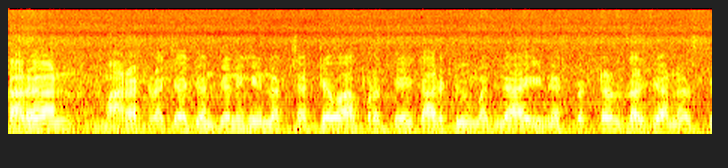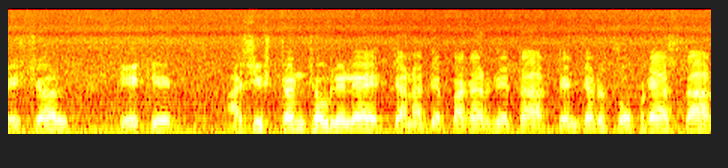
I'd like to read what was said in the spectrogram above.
कारण महाराष्ट्राच्या जनतेने हे लक्षात ठेवा प्रत्येक आर टी ओमधल्या इन्स्पेक्टर दर्जानं स्पेशल एक एक असिस्टंट ठेवलेले आहेत. त्यांना ते पगार देतात त्यांच्याकडे चोपडे असतात.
